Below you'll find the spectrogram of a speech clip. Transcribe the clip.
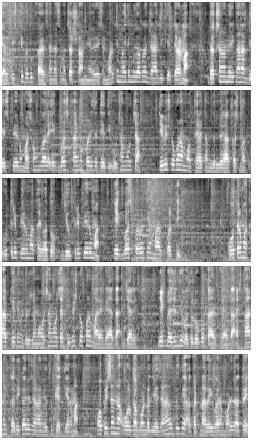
જ્યારે વીસથી વધુ ઘાયલ થયાના સમાચાર સામે આવી રહ્યા છે. મળતી માહિતી મુજબ આપણે જણાવી કે ત્યારમાં દક્ષિણ અમેરિકાના દેશ પેરુમાં સોમવારે એક બસ ખાઈમાં પડી જતી હતી. ઓછામાં ઓછા ત્રેવીસ લોકોના મોત થયા હતા મિત્રો. અકસ્માત ઉત્તરી પેરુમાં થયો હતો. જે ઉત્તરી પેરુમાં એક બસ પર્વતીય માર્ગ પરથી કોતરમાં ખાબકી હતી મિત્રો, જેમાં ઓછામાં ઓછા ત્રેવીસ લોકોને માર્યા ગયા હતા. જ્યારે એક ડઝનથી વધુ લોકો ઘાયલ થયા હતા. સ્થાનિક અધિકારીઓ જણાવ્યું હતું કે અત્યારમાં ઓફિસરના ઓલગા બોન્ડલીએ જણાવ્યું હતું કે આ ઘટના રવિવારે મોડી રાત્રે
